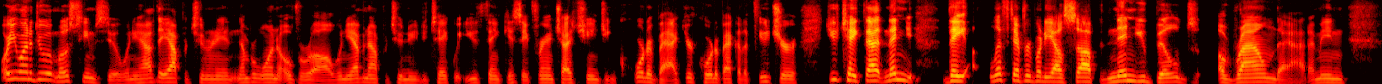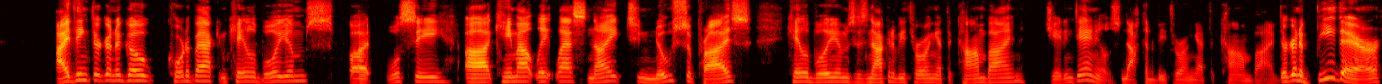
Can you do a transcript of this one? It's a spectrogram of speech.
or you want to do what most teams do when you have the opportunity, number one overall, when you have an opportunity to take what you think is a franchise changing quarterback, your quarterback of the future, you take that and then you, they lift everybody else up and then you build around that. I mean, I think they're going to go quarterback and Caleb Williams, but we'll see. Uh, came out late last night to no surprise. Caleb Williams is not going to be throwing at the combine. Jayden Daniels not going to be throwing at the combine. They're going to be there,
